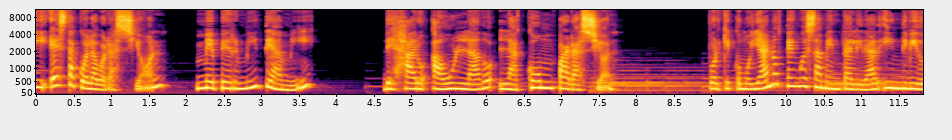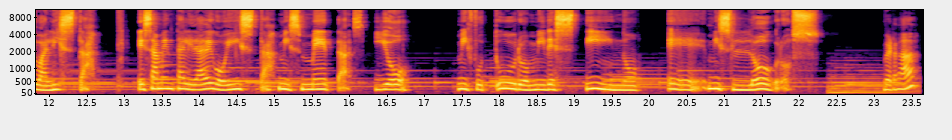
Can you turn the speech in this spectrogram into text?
Y esta colaboración me permite a mí dejar a un lado la comparación. Porque como ya no tengo esa mentalidad individualista, esa mentalidad egoísta, mis metas, yo, mi futuro, mi destino, eh, mis logros, ¿verdad?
